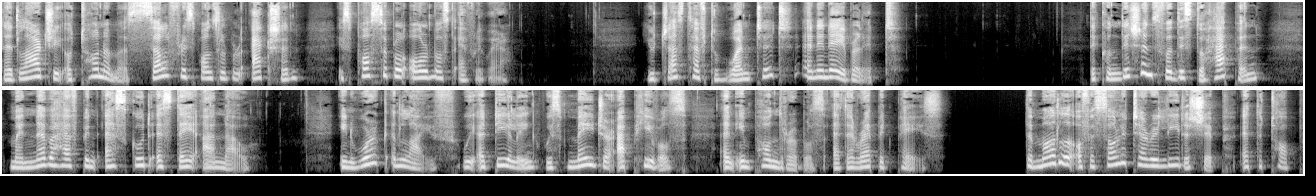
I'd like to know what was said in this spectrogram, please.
that largely autonomous, self responsible action is possible almost everywhere. You just have to want it and enable it. The conditions for this to happen may never have been as good as they are now. In work and life, we are dealing with major upheavals and imponderables at a rapid pace. The model of a solitary leadership at the top,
